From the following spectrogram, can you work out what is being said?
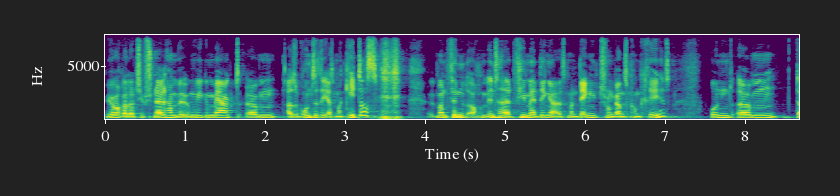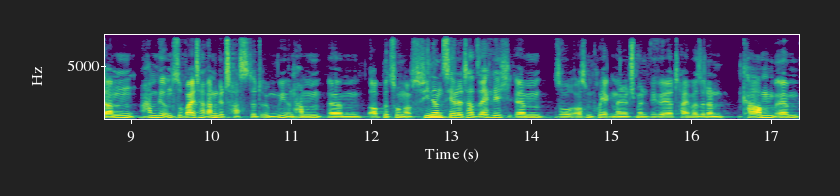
ja, relativ schnell haben wir irgendwie gemerkt, ähm, also grundsätzlich erstmal geht das. man findet auch im Internet viel mehr Dinge, als man denkt, schon ganz konkret. Und ähm, dann haben wir uns so weiter herangetastet irgendwie und haben ähm, bezogen aufs Finanzielle tatsächlich ähm, so aus dem Projektmanagement, wie wir ja teilweise dann kamen, ähm,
